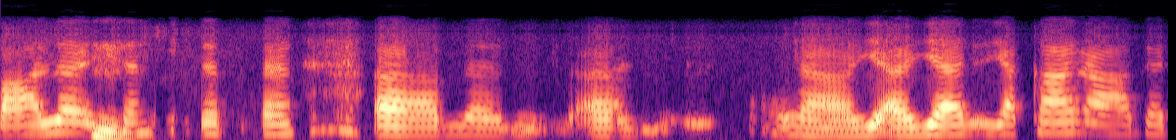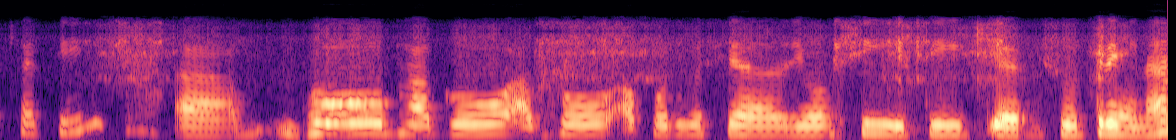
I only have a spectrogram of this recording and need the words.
बाल इच्छन्ति तत्र यकार आगच्छति भो, भगो अघो अपूर्वस्य योषि इति सूत्रेण,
